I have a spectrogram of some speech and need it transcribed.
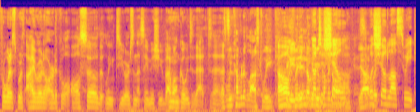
for what it's worth, I wrote an article also that linked to yours in that same issue, but I won't go into that. Uh, we a, covered it last week. Oh, you we did. didn't know we got to shield. Oh, okay. Yeah, it was shield last week,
